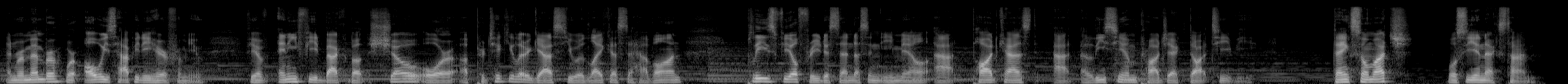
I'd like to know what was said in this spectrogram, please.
And remember, we're always happy to hear from you. If you have any feedback about the show or a particular guest you would like us to have on, please feel free to send us an email at podcast at elysiumproject.tv. Thanks so much. We'll see you next time.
